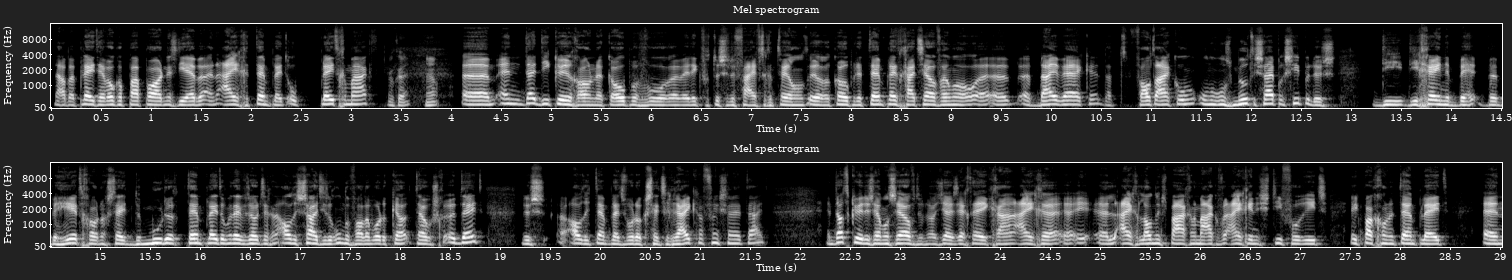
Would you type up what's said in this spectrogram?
Nou, bij Plate hebben we ook een paar partners die hebben een eigen template op Plate gemaakt. Oké. Okay, ja. um, en die kun je gewoon uh, kopen voor, uh, weet ik veel, tussen de 50 en 200 euro. Kopen de template, ga je het zelf helemaal uh, bijwerken. Dat valt eigenlijk onder ons multisite principe. Dus die, diegene be beheert gewoon nog steeds de moeder template, om het even zo te zeggen. En al die sites die eronder vallen worden telkens geüpdate. Dus al die templates worden ook steeds rijker functionaliteit. En dat kun je dus helemaal zelf doen. Als jij zegt, hey, ik ga een eigen, uh, eigen landingspagina maken of een eigen initiatief voor iets. Ik pak gewoon een template en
